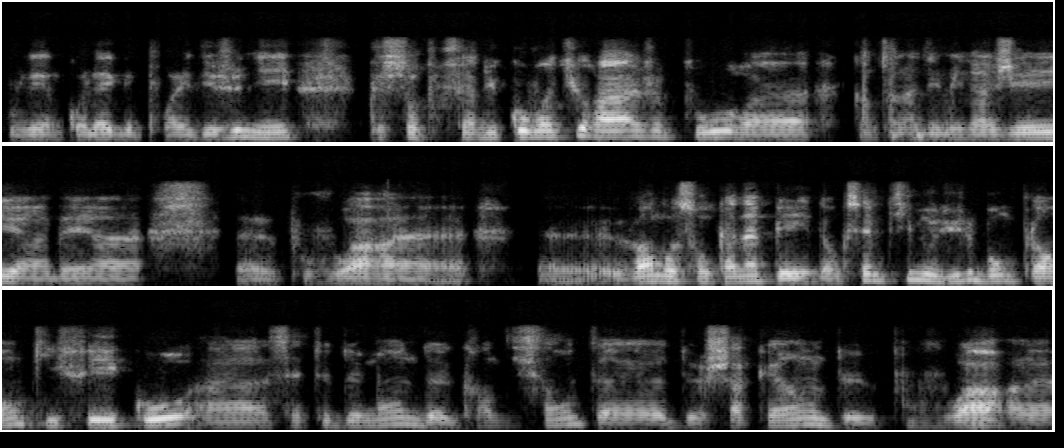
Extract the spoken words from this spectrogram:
trouver un collègue pour aller déjeuner, que ce soit pour faire du covoiturage, pour, quand on a déménagé, ben, pouvoir euh, vendre son canapé. Donc c'est un petit module bon plan qui fait écho à cette demande grandissante euh, de chacun de pouvoir euh,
